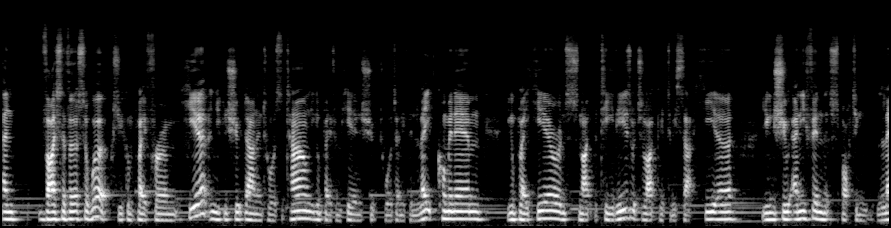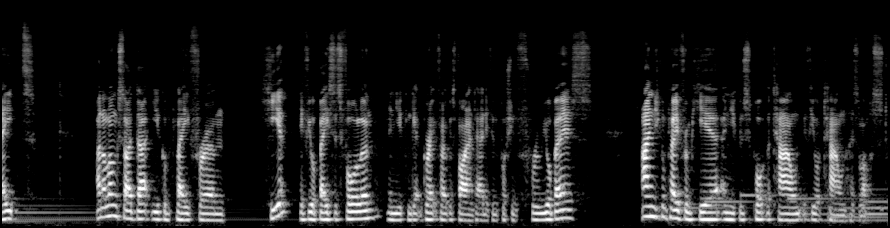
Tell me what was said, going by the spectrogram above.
And vice versa works. You can play from here and you can shoot down in towards the town. You can play from here and shoot towards anything late coming in. You can play here and snipe the TDs, which are likely to be sat here. You can shoot anything that's spotting late. And alongside that, you can play from here if your base has fallen, and you can get great focus fire into anything pushing through your base. And you can play from here and you can support the town if your town has lost.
